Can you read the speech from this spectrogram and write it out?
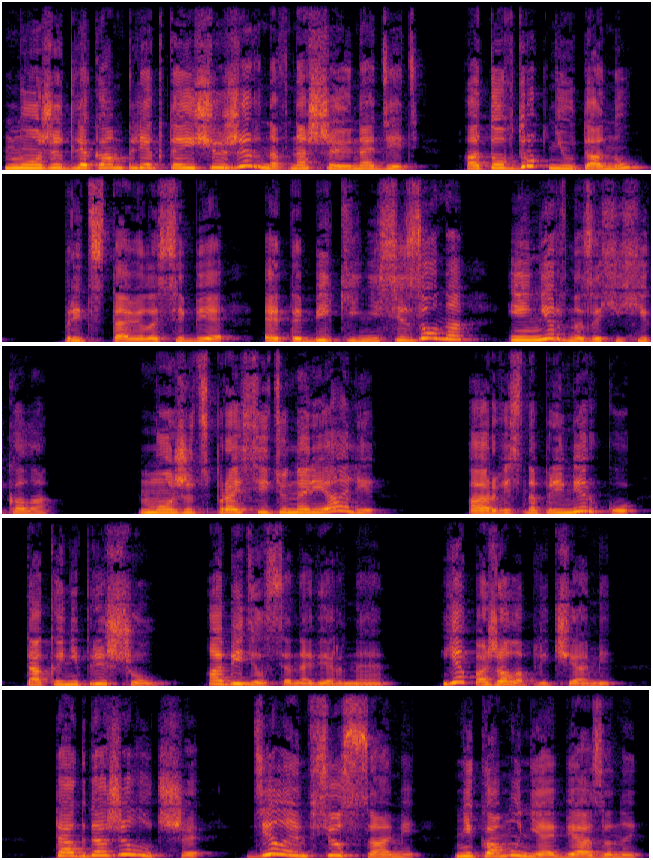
Может, для комплекта еще жирнов на шею надеть, а то вдруг не утону?» Представила себе это бикини сезона и нервно захихикала. «Может, спросить у Нориали?» Арвис на примерку так и не пришел. Обиделся, наверное. Я пожала плечами. «Так даже лучше. Делаем все сами, никому не обязаны.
